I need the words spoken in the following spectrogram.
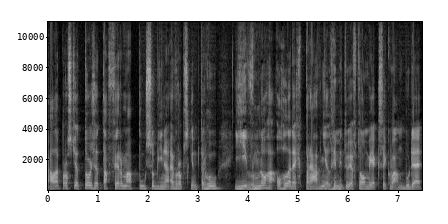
ale prostě to, že ta firma působí na evropském trhu, ji v mnoha ohledech právně limituje v tom, jak se k vám bude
